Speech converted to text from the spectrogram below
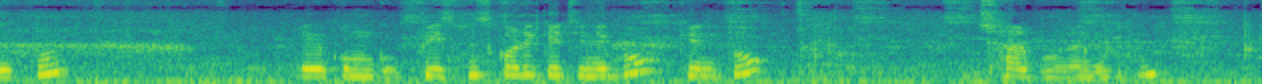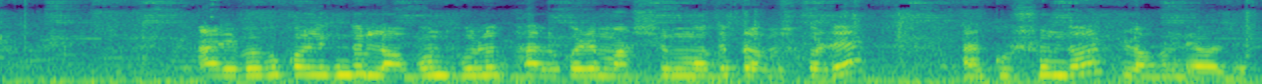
দেখুন, এরকম পিস পিস করে কেটে নেব, কিন্তু ছাড়বো না, দেখুন। আর এভাবে করলে কিন্তু লবণ, হলুদ ভালো করে মাছের মধ্যে প্রবেশ করে আর খুব সুন্দর লবণ দেওয়া যায়।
